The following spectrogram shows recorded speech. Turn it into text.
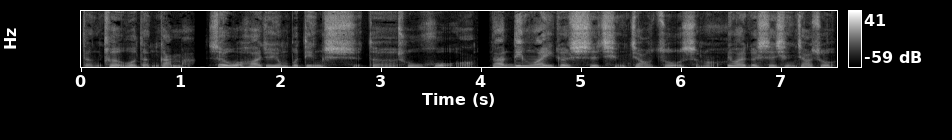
等客或等干嘛，所以我后来就用不定时的出货哦。那另外一个事情叫做什么？另外一个事情叫做，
